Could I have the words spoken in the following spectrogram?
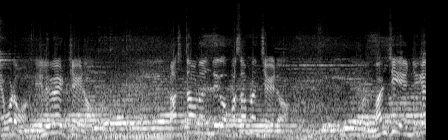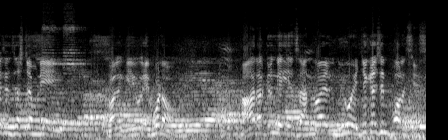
ఇవ్వడం ఎలివేట్ చేయడం కష్టం నుంచి ఉపశమనం చేయడం మంచి ఎడ్యుకేషన్ సిస్టమ్ని వాళ్ళకి ఇవ్వడం ఆ రకంగా ఈ అన్వైల్ న్యూ ఎడ్యుకేషన్ పాలసీస్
